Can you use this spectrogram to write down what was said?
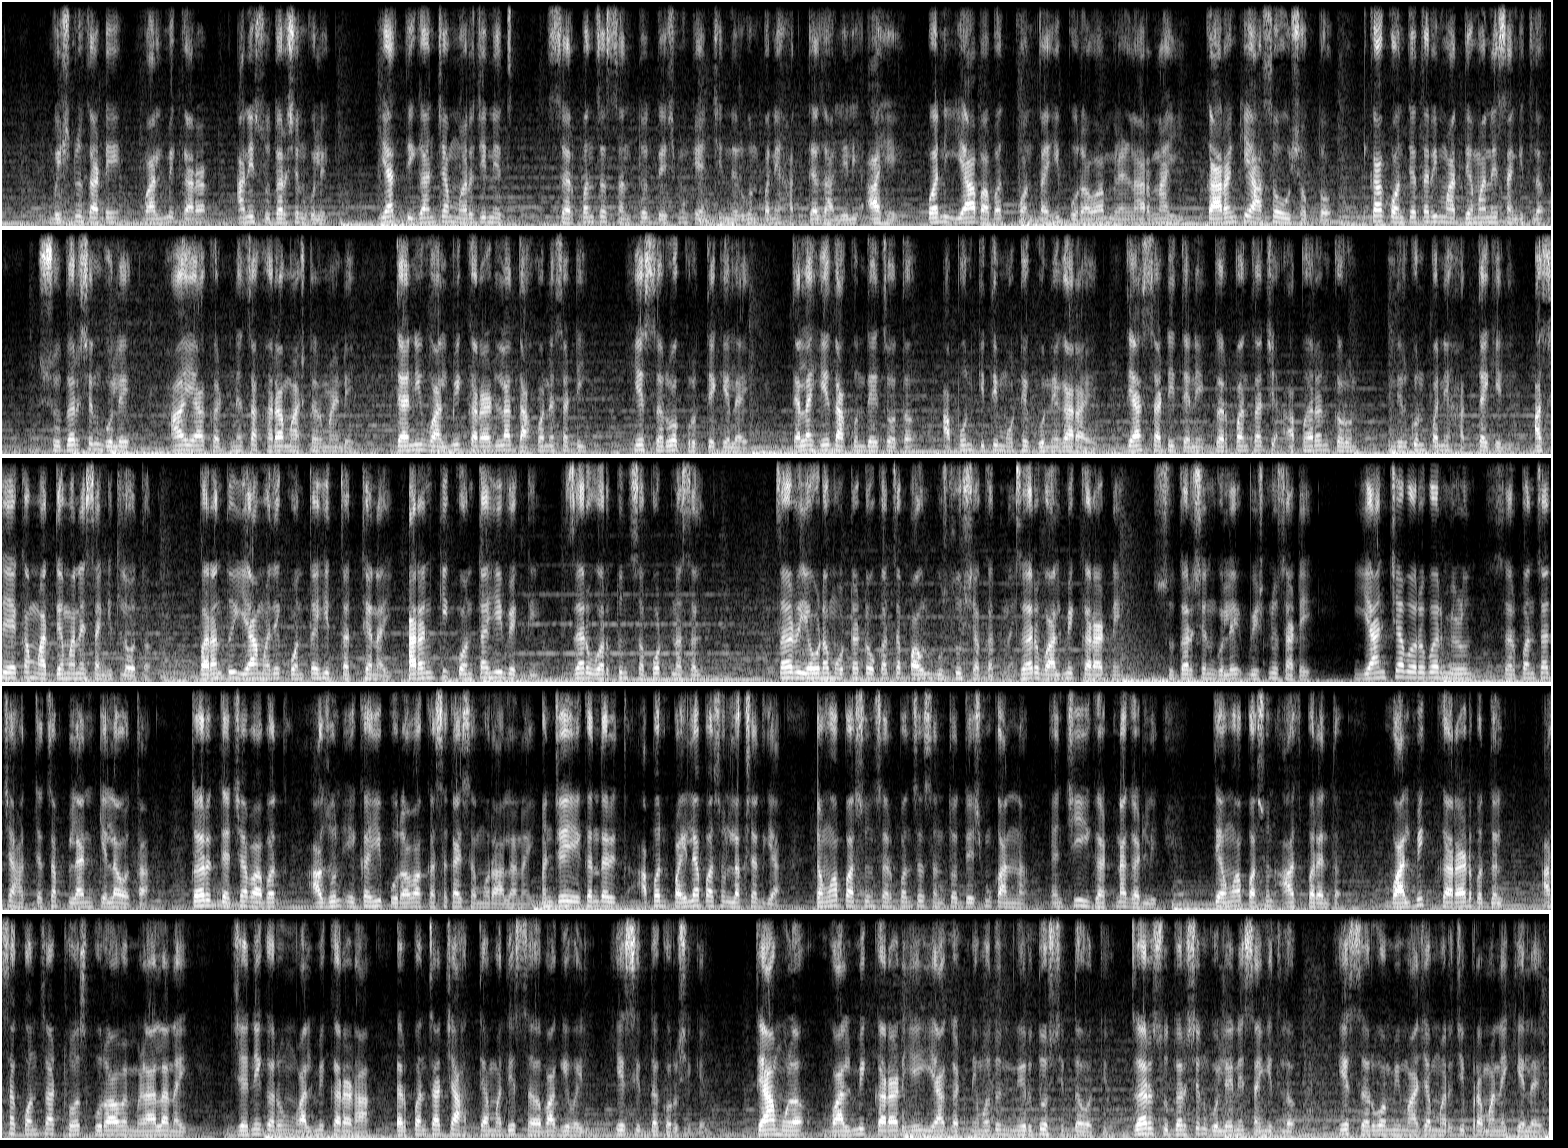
विष्णू साठे वाल्मिक कराड आणि सुदर्शन गुले या तिघांच्या मर्जीनेच सरपंच संतोष देशमुख यांची निर्गुणपणे हत्या झालेली आहे. पण याबाबत कोणताही पुरावा मिळणार नाही. कारण की असं होऊ शकतो एका कोणत्या तरी माध्यमाने सांगितलं सुदर्शन गुले हा या घटनेचा खरा मास्टर माइंड आहे. त्यांनी वाल्मिक कराडला दाखवण्यासाठी हे सर्व कृत्य केलं आहे त्याला हे दाखवून द्यायचं होतं आपण किती मोठे गुन्हेगार आहेत. त्यासाठी त्याने सरपंचाचे अपहरण करून निर्गुणपणे हत्या केली असे एका माध्यमाने सांगितलं होतं. परंतु यामध्ये कोणतंही तथ्य नाही कारण की कोणताही व्यक्ती जर वरतून सपोर्ट नसेल तर एवढं मोठं टोकाचं पाऊल उचलू शकत नाही. जर वाल्मिक कराडने सुदर्शन गुले विष्णू साठे यांच्याबरोबर मिळून सरपंचाच्या हत्येचा प्लॅन केला होता तर त्याच्याबाबत अजून एकही पुरावा कसं काय समोर आला नाही? म्हणजे एकंदरीत आपण पहिल्यापासून लक्षात घ्या तेव्हापासून सरपंच संतोष देशमुख यांची ही घटना घडली तेव्हापासून आजपर्यंत. वाल्मिक कराडबद्दल असा कोणता ठोस पुरावा मिळाला नाही जेणेकरून वाल्मिक कराड हा सरपंचाच्या हत्यामध्ये सहभागी होईल हे सिद्ध करू शकेल. त्यामुळं वाल्मिक कराड हे या घटनेमधून निर्दोष सिद्ध होतील. जर सुदर्शन गुलेने सांगितलं हे सर्व मी माझ्या मर्जीप्रमाणे केलंय.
